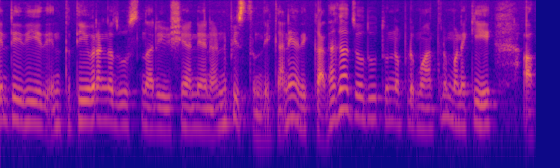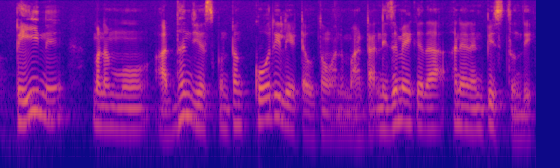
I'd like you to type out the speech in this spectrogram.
ఏంటి ఇది ఇంత తీవ్రంగా చూస్తున్నారు ఈ విషయాన్ని అని అనిపిస్తుంది. కానీ అది కథగా చదువుతున్నప్పుడు మాత్రం మనకి ఆ పెయిన్ మనము అర్థం చేసుకుంటాం కోరిలేట్ అవుతాం అనమాట నిజమే కదా అని అనిపిస్తుంది.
